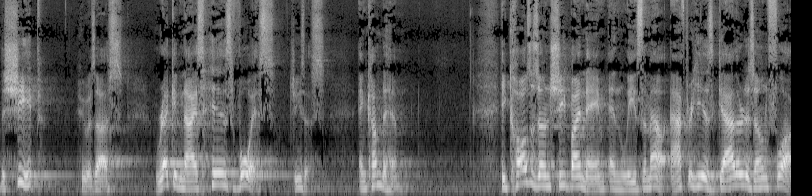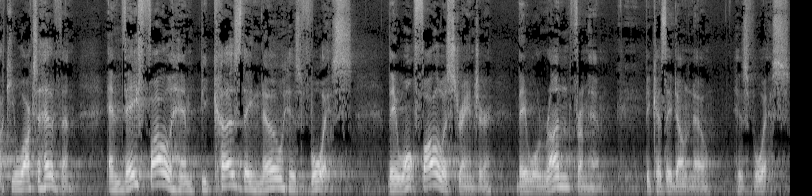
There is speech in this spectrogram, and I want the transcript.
The sheep, who is us, recognize his voice, Jesus, and come to him. He calls his own sheep by name and leads them out. After he has gathered his own flock, he walks ahead of them, and they follow him because they know his voice. They won't follow a stranger, they will run from him because they don't know his voice.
